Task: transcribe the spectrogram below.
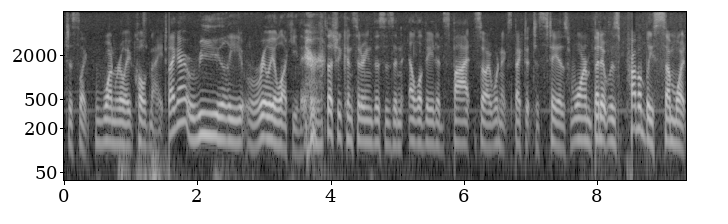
just like one really cold night. I got really, really lucky there, especially considering this is an elevated spot, so I wouldn't expect it to stay as warm, but it was probably somewhat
